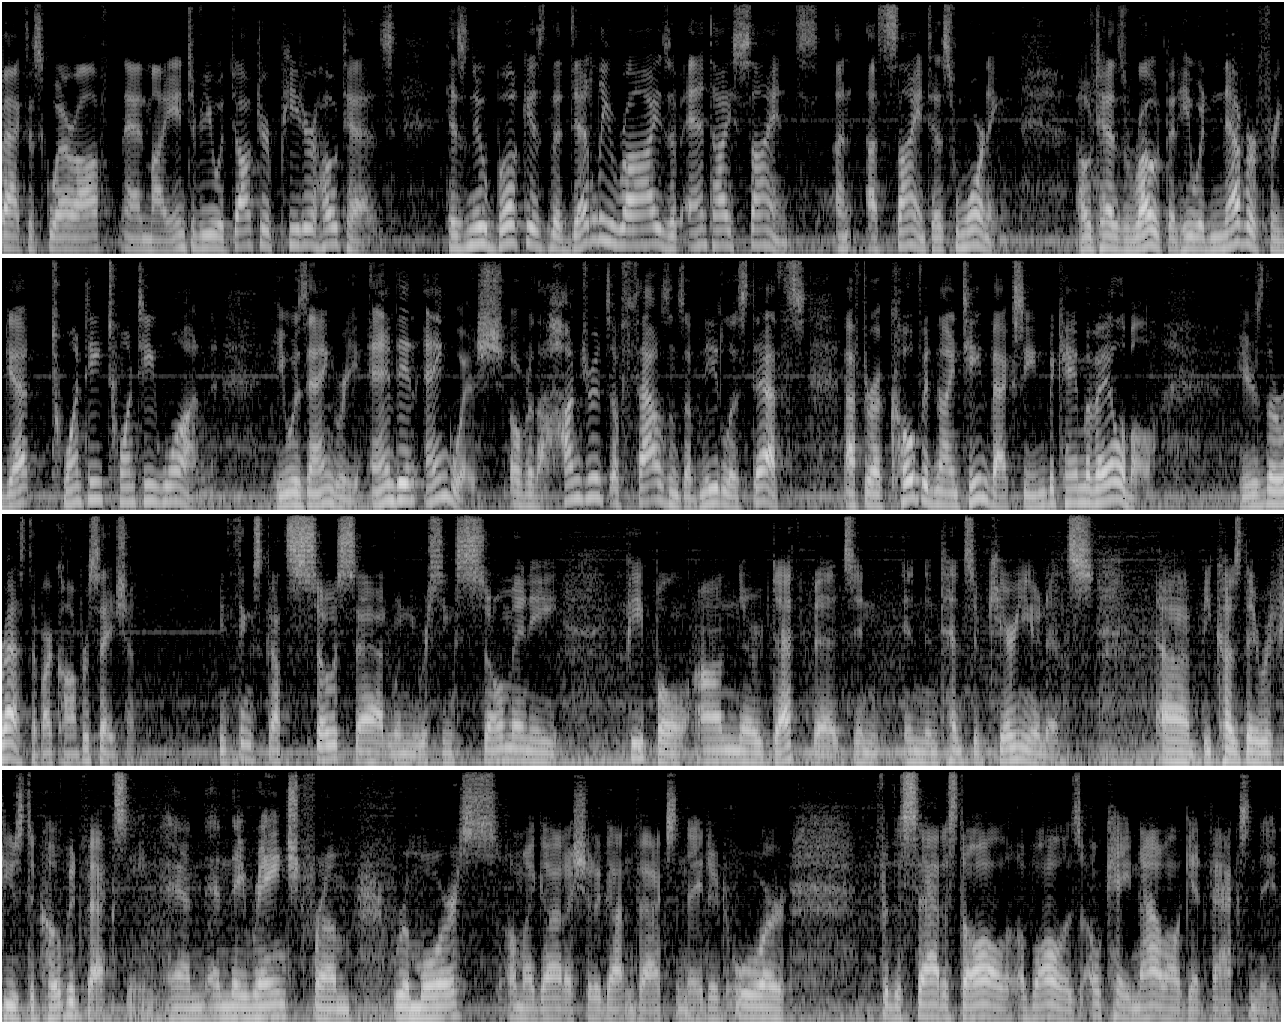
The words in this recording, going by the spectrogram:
Back to Square Off and my interview with Dr. Peter Hotez. His new book is The Deadly Rise of Anti-Science, a Scientist's Warning. Hotez wrote that he would never forget 2021. He was angry and in anguish over the hundreds of thousands of needless deaths after a COVID-19 vaccine became available. Here's the rest of our conversation. Things got so sad when you were seeing so many people on their deathbeds in, in intensive care units uh, because they refused a COVID vaccine. And, and they ranged from remorse, oh my God, I should have gotten vaccinated, or for the saddest all of all is, okay, now I'll get vaccinated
